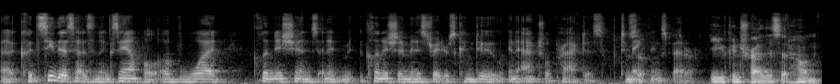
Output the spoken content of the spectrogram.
uh, could see this as an example of what clinicians and admi- clinician administrators can do in actual practice to make So- things better. You can try this at home.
